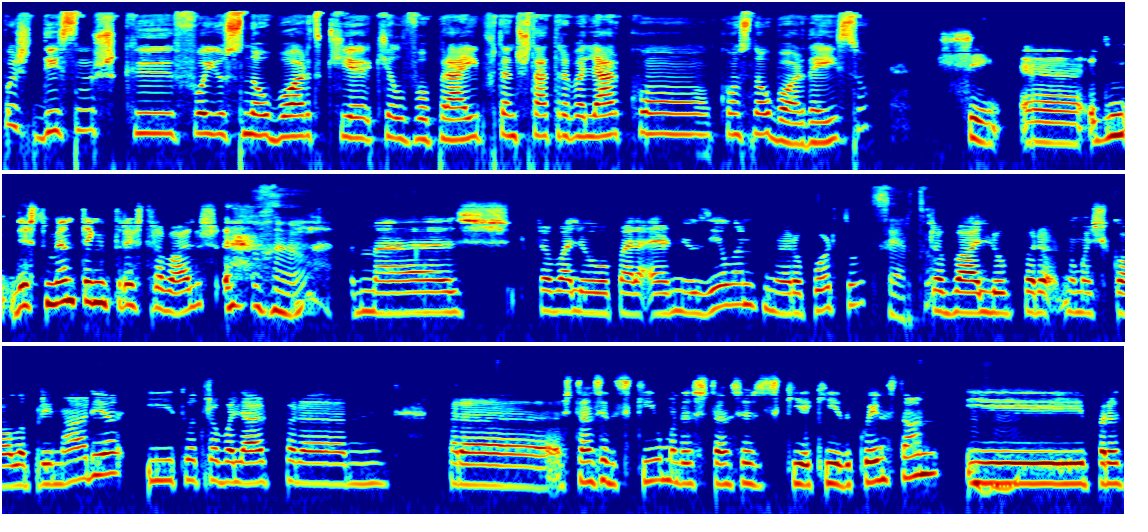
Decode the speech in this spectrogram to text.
Pois disse-nos que foi o snowboard que a, que a levou para aí, portanto está a trabalhar com, com snowboard, é isso? Sim, eu de- neste momento tenho três trabalhos, Uhum. mas trabalho para Air New Zealand, no aeroporto. Certo. trabalho para, numa escola primária e estou a trabalhar para, hum, para a estância de esqui, uma das estâncias de esqui aqui de Queenstown, e para,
